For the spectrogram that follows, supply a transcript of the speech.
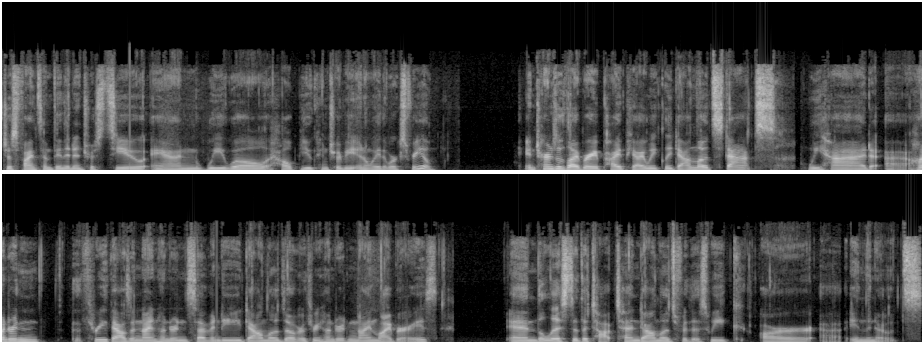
just find something that interests you, and we will help you contribute in a way that works for you. In terms of library PyPI weekly download stats, we had uh, 103,970 downloads over 309 libraries. And the list of the top 10 downloads for this week are uh, in the notes.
